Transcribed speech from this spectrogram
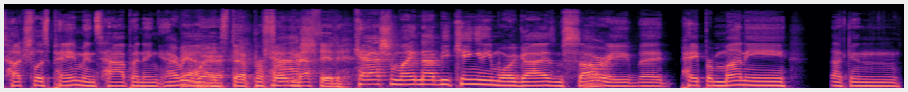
touchless payments happening everywhere. Yeah, it's the preferred Cash- method. Cash might not be king anymore, guys. I'm sorry, but paper money, fucking Yeah,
